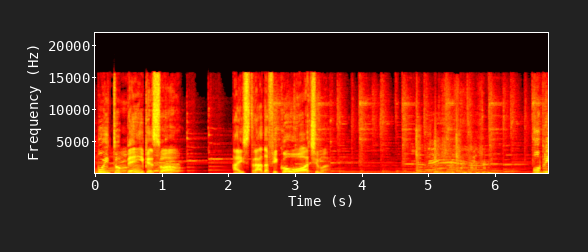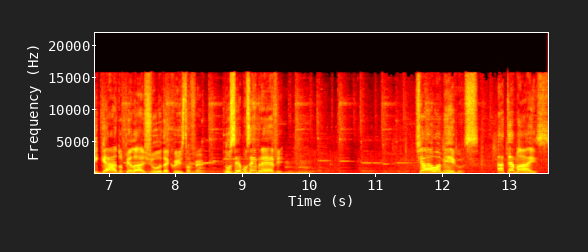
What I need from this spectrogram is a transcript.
Muito bem, pessoal! A estrada ficou ótima. Obrigado pela ajuda, Christopher. Nos vemos em breve. Tchau, amigos. Até mais.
